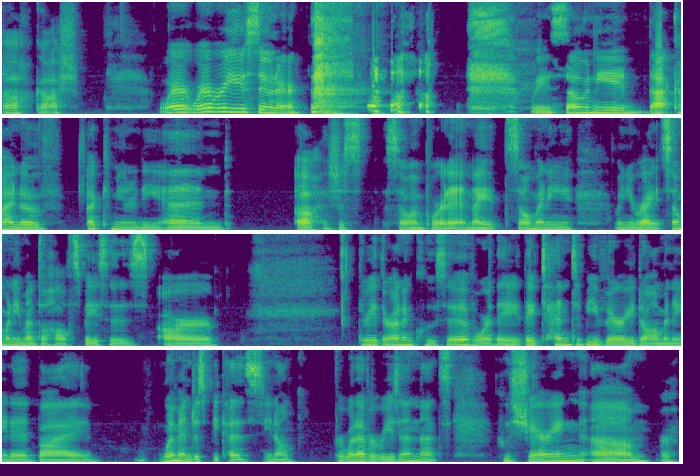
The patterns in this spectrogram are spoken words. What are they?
Oh gosh, where where were you sooner? we so need that kind of a community, and oh, it's just so important. And I so many. when you're right. So many mental health spaces are they're either uninclusive or they they tend to be very dominated by women just because you know for whatever reason that's who's sharing um, or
